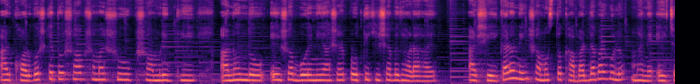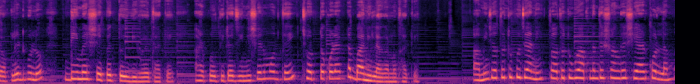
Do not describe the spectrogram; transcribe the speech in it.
আর খরগোশকে তো সব সময় সুখ, সমৃদ্ধি, আনন্দ এইসব বয়ে নিয়ে আসার প্রতীক হিসাবে ধরা হয়। আর সেই কারণেই সমস্ত খাবার দাবারগুলো মানে এই চকলেটগুলো ডিমের শেপের তৈরি হয়ে থাকে। আর প্রতিটা জিনিসের মধ্যেই ছোট্ট করে একটা বানি লাগানো থাকে। আমি যতটুকু জানি, ততটুকু আপনাদের সঙ্গে শেয়ার করলাম।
